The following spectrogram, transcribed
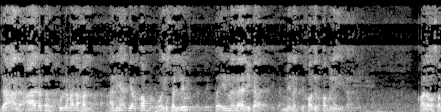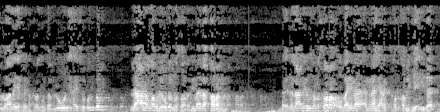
جعل عادته كلما دخل أن يأتي القبر ويسلم فإن ذلك من اتخاذ القبر إيذا قال وصلوا علي فإن أخرجتم تبلغني حيث كنتم لعن الله اليهود والنصارى. لماذا قرن بين لعن اليهود والنصارى وبين النهي عن اتخاذ قبره إيذا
